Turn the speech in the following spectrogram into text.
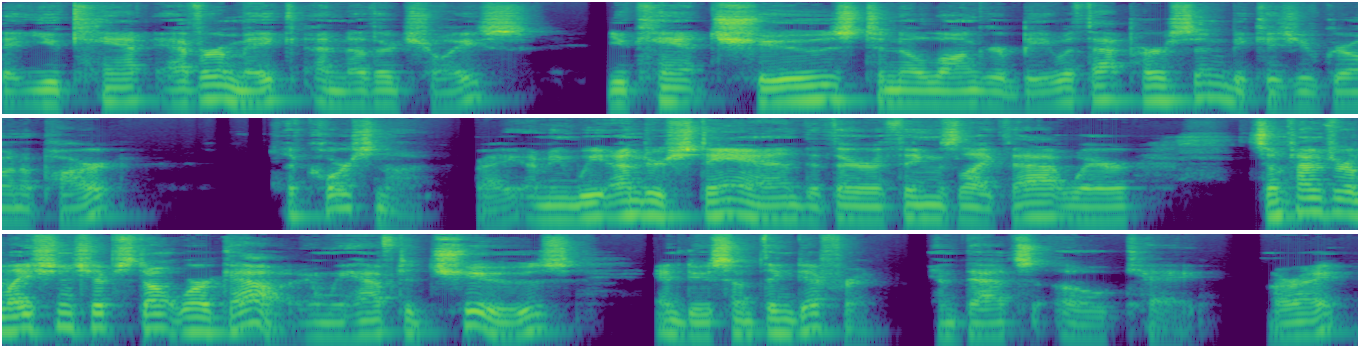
that you can't ever make another choice. You can't choose to no longer be with that person because you've grown apart. Of course not, right? I mean, we understand that there are things like that where sometimes relationships don't work out and we have to choose and do something different. And that's okay. All right.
